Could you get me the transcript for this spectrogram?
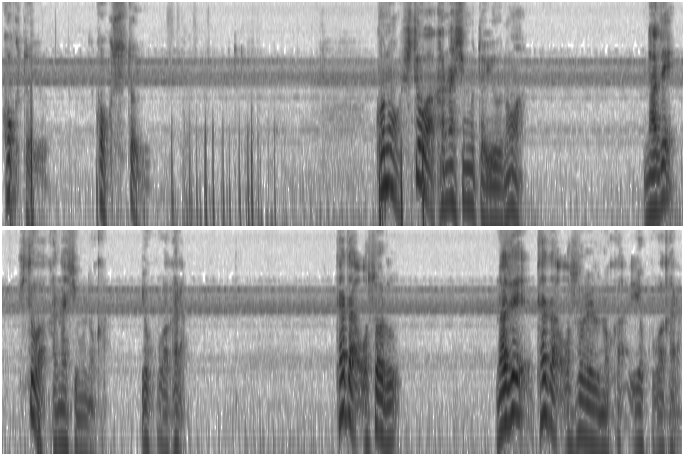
国という、国すという。この人は悲しむというのは、なぜ人は悲しむのか、よくわからん。ただ恐る。なぜただ恐れるのか、よくわからん。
